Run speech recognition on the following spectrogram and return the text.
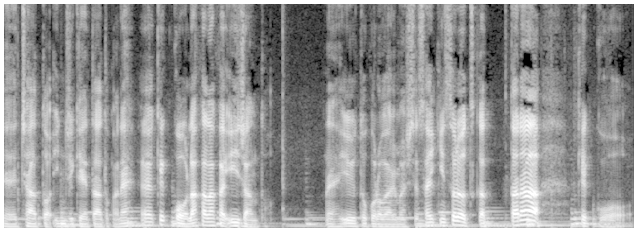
えチャートインジケーターとかね、え結構なかなかいいじゃんと、ね、いうところがありまして最近それを使ったら結構、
